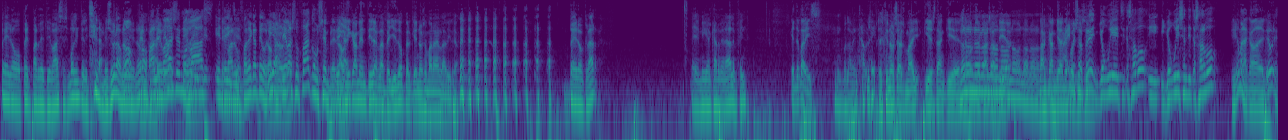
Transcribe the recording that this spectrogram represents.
Però per part de Tebas és molt intel·ligent la mesura. No, dir, no, per part de Tebas és molt Tebas, inte- Tebas intel·ligent. ho fa de categoria. No, Tebas ho fa com sempre de La ca- única mentira és l'apellido perquè no se m'anà en la vida. Però, clar, eh, Miguel Cardenal, en fin, què te pareix? pues lamentable. és que no saps mai qui està en qui, eh? No, no, no, se no, no, el dia, no, no, no, no. van canviant a de mi me posició. sorprèn jo avui he llegit a Salvo i, i jo avui he sentit a Salvo i no me l'acaba de creure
